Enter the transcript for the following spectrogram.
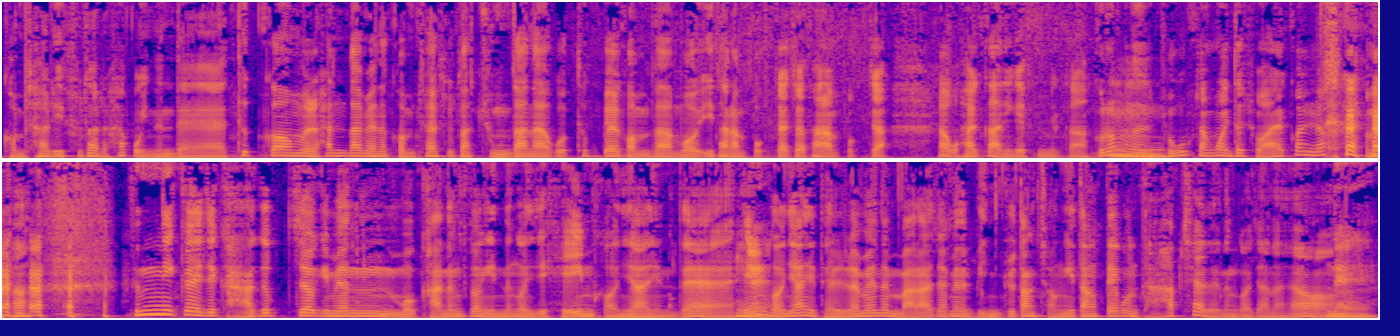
검찰이 수사를 하고 있는데 특검을 한다면 검찰 수사 중단하고 특별 검사 뭐 이 사람 뽑자 저 사람 뽑자라고 할 거 아니겠습니까? 그러면 음. 조국 장관이 더 좋아할 걸요. 그러니까 이제 가급적이면 뭐 가능성이 있는 건 이제 해임 건의안인데 해임 네. 건의안이 되려면은 말하자면 민주당 정의당 빼고는 다 합쳐야 되는 거잖아요. 네.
